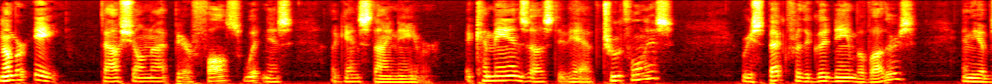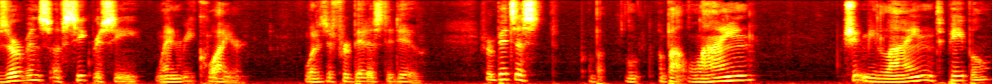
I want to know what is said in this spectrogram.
Number eight, thou shalt not bear false witness against thy neighbor. It commands us to have truthfulness, respect for the good name of others, and the observance of secrecy when required. What does it forbid us to do? It forbids us about, lying. Shouldn't be lying to people.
